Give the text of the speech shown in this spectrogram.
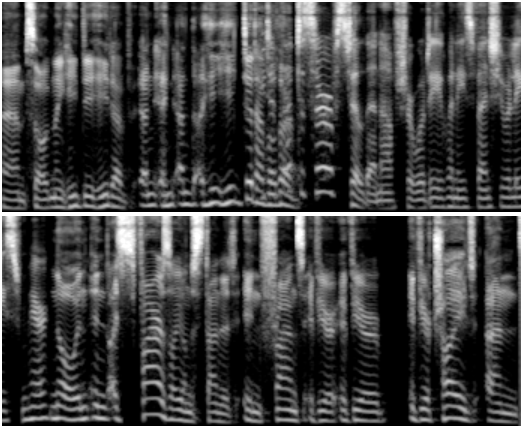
Um, so I mean, he did, he'd have and and, and he, he did He have did other that to serve still then after, would he, when he's eventually released from here? No, and, and as far as I understand it, in France, if you're if you're if you're tried and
